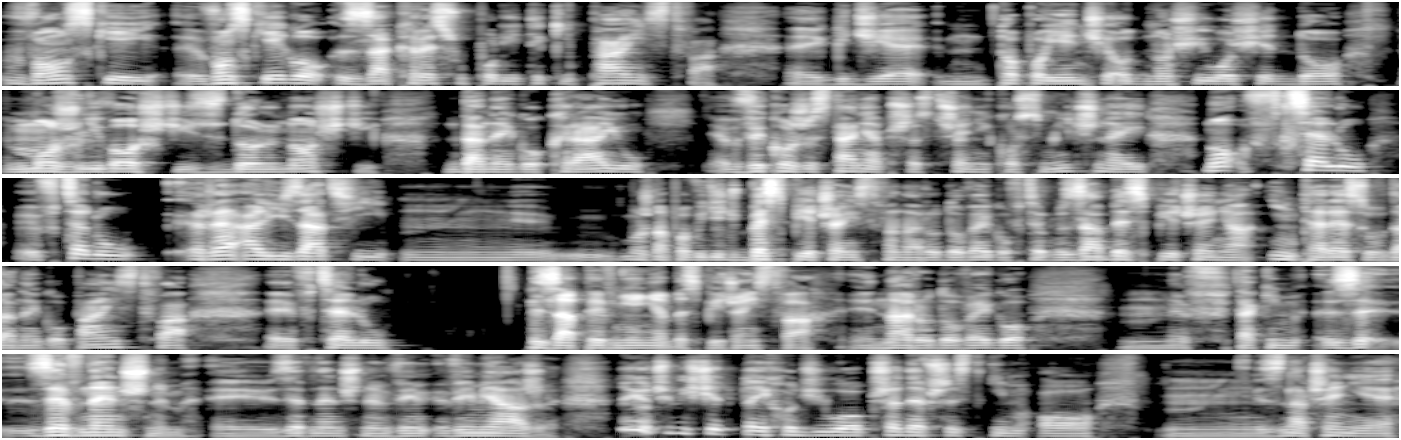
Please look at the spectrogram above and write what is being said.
wąskiej, wąskiego zakresu polityki państwa, e, gdzie mm, to pojęcie odnosiło się do możliwości, zdolności danego kraju wykorzystania przestrzeni kosmicznej no, w, celu, w celu realizacji, można powiedzieć, bezpieczeństwa narodowego, w celu zabezpieczenia interesów danego państwa e, w celu zapewnienia bezpieczeństwa narodowego. W takim zewnętrznym, zewnętrznym wymiarze. No i oczywiście tutaj chodziło przede wszystkim o znaczenie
